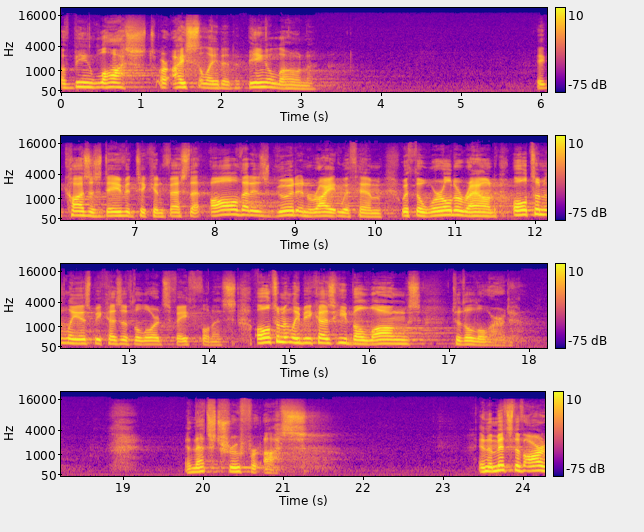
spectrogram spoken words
of being lost or isolated, being alone. It causes David to confess that all that is good and right with him, with the world around, ultimately is because of the Lord's faithfulness, ultimately because he belongs to the Lord. And that's true for us. In the midst of our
